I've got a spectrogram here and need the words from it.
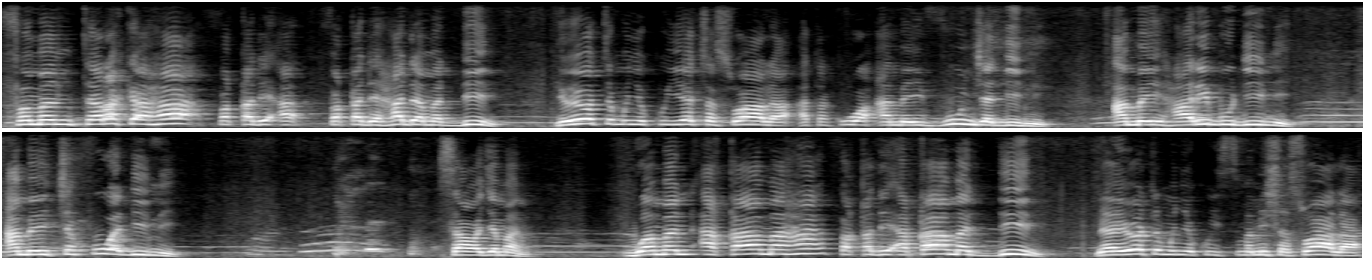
Faman tarakaha faqad, faqad hadama din, yoyote mwenye kuiacha swala atakuwa ameivunja dini, ameiharibu dini, ameichafua dini. Sawa jamani, waman aqamaha faqad aqama din, na yeyote mwenye kuisimamisha swala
